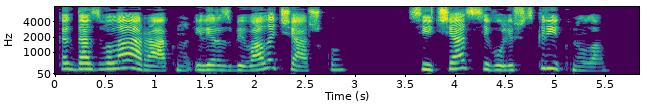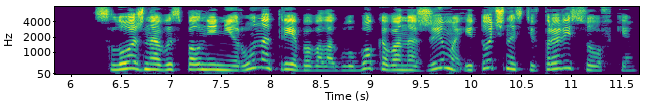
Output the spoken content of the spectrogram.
когда звала Аракну или разбивала чашку? Сейчас всего лишь вскрикнула. Сложная в исполнении руна требовала глубокого нажима и точности в прорисовке.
